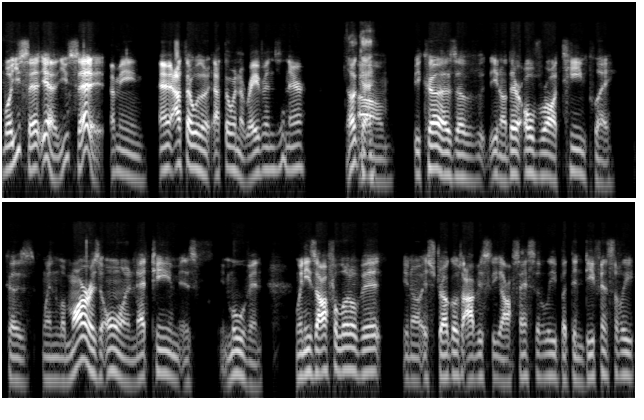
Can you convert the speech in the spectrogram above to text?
well, you said yeah, you said it. I mean, and I throw I throw in the Ravens in there. Okay. Um, because of you know their overall team play. Because when Lamar is on, that team is moving. When he's off a little bit, you know, it struggles obviously offensively, but then defensively,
